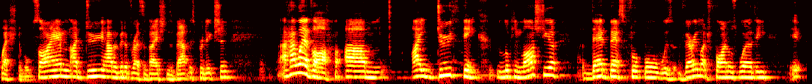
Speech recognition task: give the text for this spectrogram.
questionable. So I am, I do have a bit of reservations about this prediction. Uh, however, um, I do think looking last year, their best football was very much finals worthy. It,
